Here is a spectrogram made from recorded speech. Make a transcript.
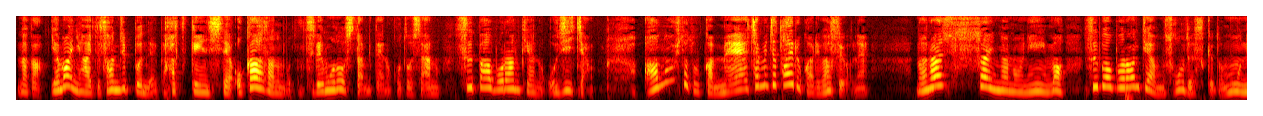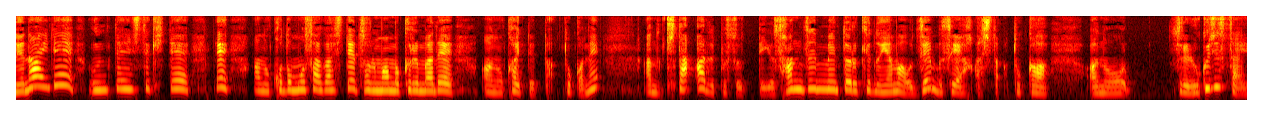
なんか、山に入って30分で発見して、お母さんのもと連れ戻したみたいなことをして、あの、スーパーボランティアのおじいちゃん。あの人とかめちゃめちゃ体力ありますよね。70歳なのに、まあ、スーパーボランティアもそうですけども、寝ないで運転してきて、で、あの、子供探して、そのまま車で、あの、帰ってったとかね。あの、北アルプスっていう3000メートル級の山を全部制覇したとか、あの、それ60歳、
